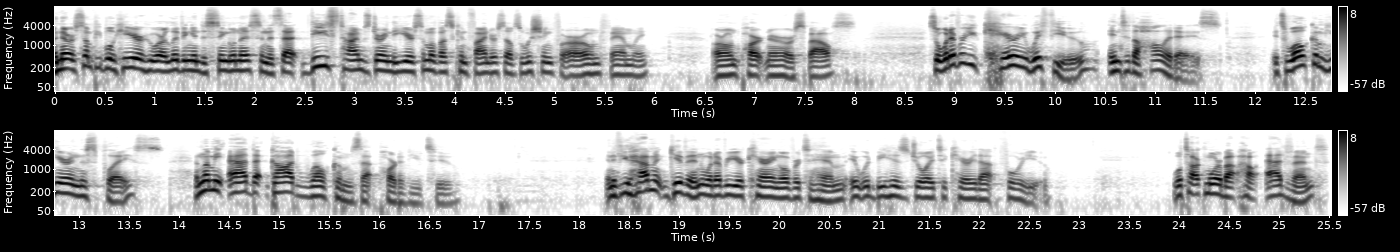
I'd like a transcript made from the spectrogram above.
And there are some people here who are living into singleness, and it's at these times during the year some of us can find ourselves wishing for our own family, our own partner or spouse. So, whatever you carry with you into the holidays, it's welcome here in this place. And let me add that God welcomes that part of you too. And if you haven't given whatever you're carrying over to Him, it would be His joy to carry that for you. We'll talk more about how Advent,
